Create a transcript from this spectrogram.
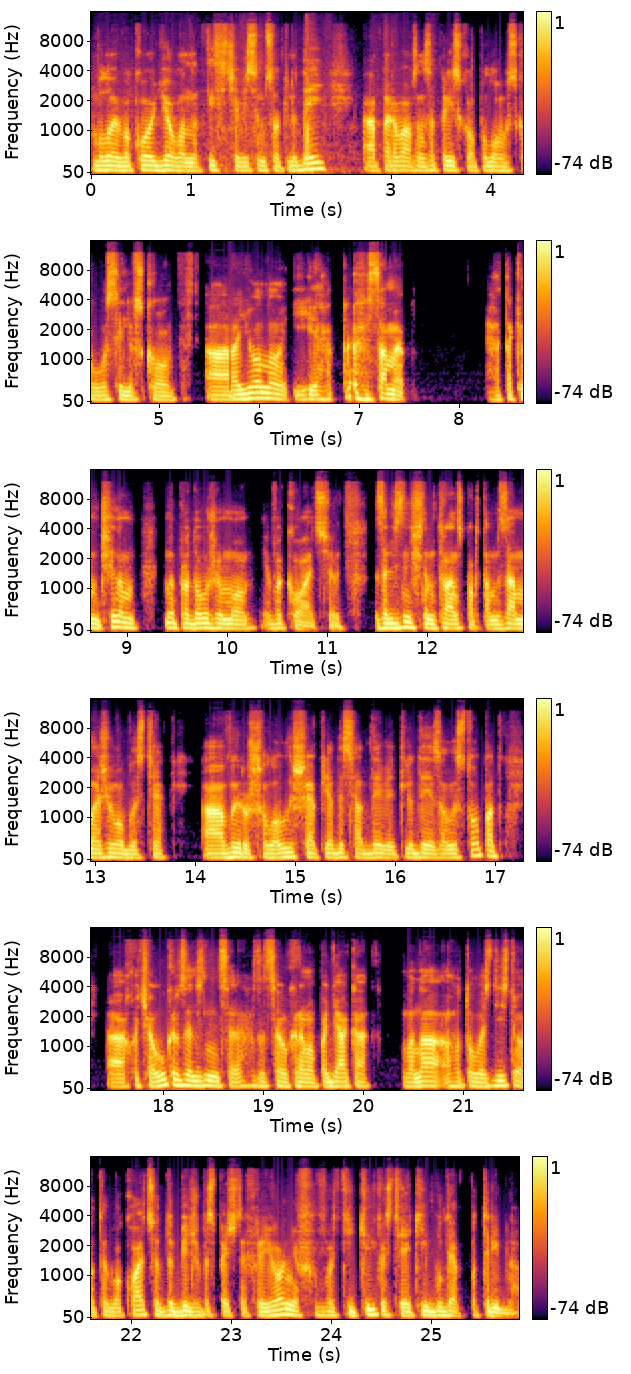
було евакуйовано 1800 людей, а переважно Запорізького, Пологовського, Васильівського району, і саме таким чином ми продовжуємо евакуацію. Залізничним транспортом за межі області вирушило лише 59 людей за листопад. Хоча Укрзалізниця за це окрема подяка вона готова здійснювати евакуацію до більш безпечних регіонів в тій кількості, якій буде потрібна.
